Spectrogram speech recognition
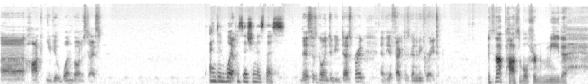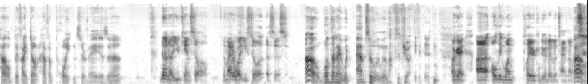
uh, Hawk you get one bonus dice. And in what now, position is this? This is going to be desperate, and the effect is going to be great. It's not possible for me to help if I don't have a point in survey, is it? No, no, you can still help. No matter what, you still assist. Oh, well, then I would absolutely love to join in. okay, uh, only one player can do it at a time, though. Oh,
